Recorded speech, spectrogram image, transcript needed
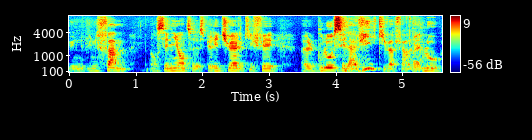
une, une femme enseignante spirituelle qui fait euh, le boulot, c'est la vie qui va faire le boulot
